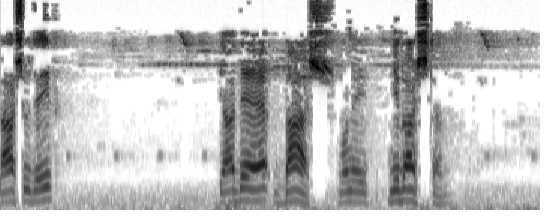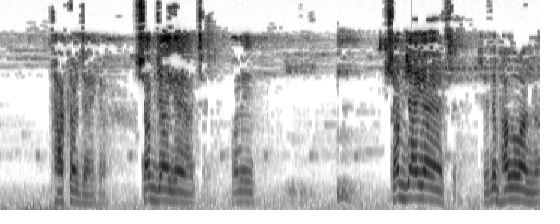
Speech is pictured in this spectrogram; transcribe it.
বাসুদেব যাদের বাস মানে নিবাস স্থান থাকার জায়গা সব জায়গায় আছে মানে সব জায়গায় আছে সেটা ভগবান না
